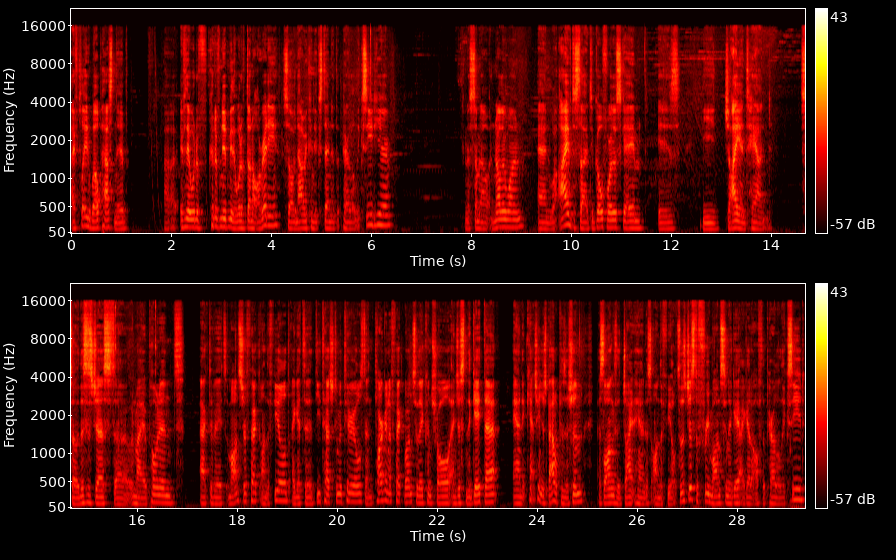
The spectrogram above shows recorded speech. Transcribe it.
I've played well past Nib. Uh, if they would have could have nibbed me, they would have done it already. So now we can extend to Parallel Exceed here. Gonna summon out another one. And what I've decided to go for this game is the Giant Hand. So this is just uh, when my opponent activates a monster effect on the field, I get to detach two materials, then target an effect monster they control, and just negate that and it can't change its battle position as long as the giant hand is on the field. So it's just a free monster negate. I get off the parallel exceed.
